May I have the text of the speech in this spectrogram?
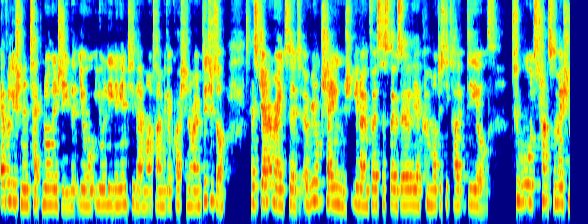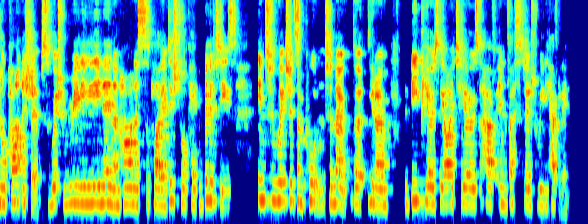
evolution in technology that you're you're leading into there, Martijn, with your question around digital, has generated a real change, you know, versus those earlier commodity type deals towards transformational partnerships, which really lean in and harness supplier digital capabilities into which it's important to note that you know the BPOs, the ITOs have invested really heavily,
